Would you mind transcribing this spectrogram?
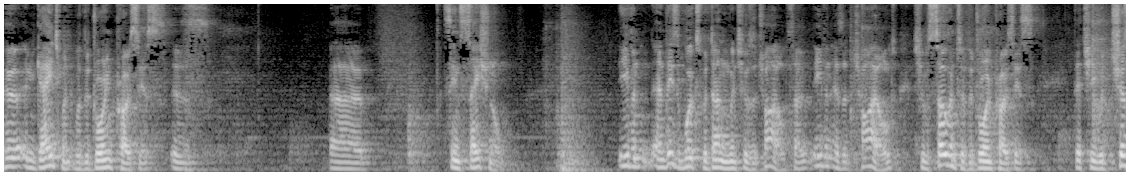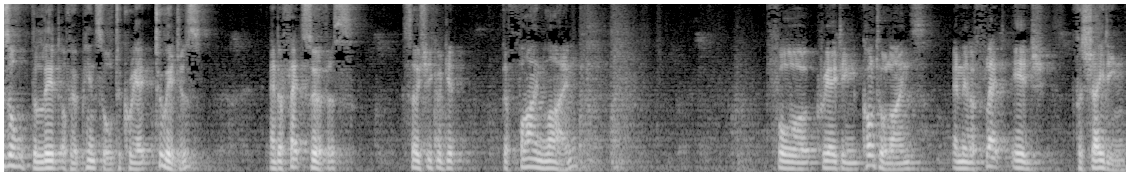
her engagement with the drawing process is uh, sensational. even, and these works were done when she was a child. So even as a child, she was so into the drawing process that she would chisel the lead of her pencil to create two edges and a flat surface so she could get the fine line for creating contour lines and then a flat edge for shading.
